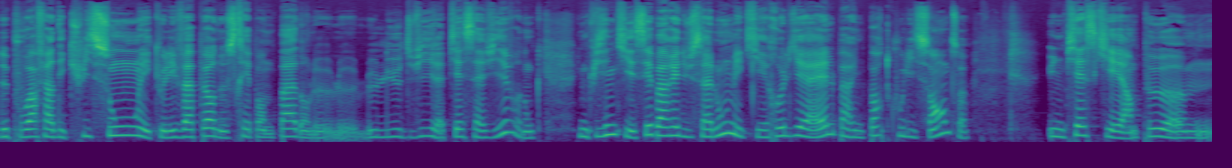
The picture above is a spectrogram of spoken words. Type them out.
de pouvoir faire des cuissons et que les vapeurs ne se répandent pas dans le, lieu de vie et la pièce à vivre. Donc, une cuisine qui est séparée du salon, mais qui est reliée à elle par une porte coulissante. Une pièce qui est un peu euh,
